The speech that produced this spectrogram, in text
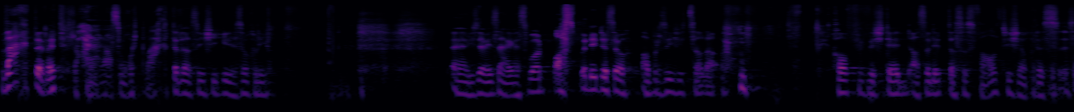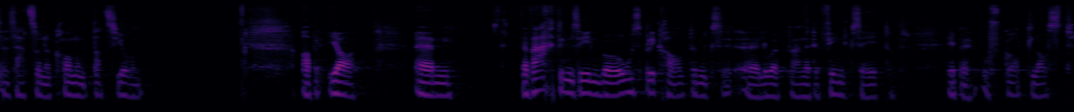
wächtern, das Wort Wächter, das ist irgendwie so ein bisschen, äh, wie soll ich sagen, das Wort passt mir nicht so, aber es ist jetzt auch da. Ich hoffe, ihr versteht, also nicht, dass es falsch ist, aber es, es, es hat so eine Konnotation. Aber ja, ähm, der Wächter im Sinn, der Ausblick hält und äh, schaut, wenn er den Find sieht oder eben auf Gott lässt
